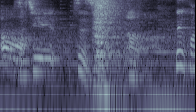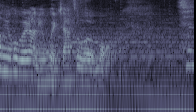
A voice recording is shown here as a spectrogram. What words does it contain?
嗯，接自残，嗯，那个画面会不会让你回家做噩梦啊？其实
